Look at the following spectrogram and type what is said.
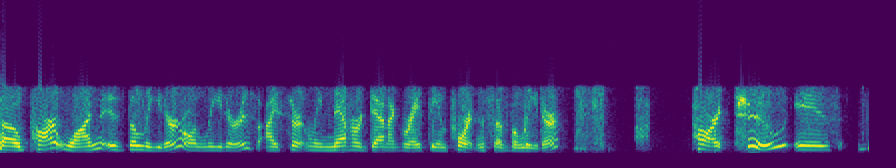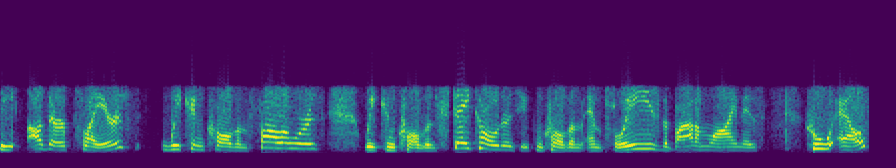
So part one is the leader or leaders. I certainly never denigrate the importance of the leader. Part two is the other players. We can call them followers. We can call them stakeholders. You can call them employees. The bottom line is who else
